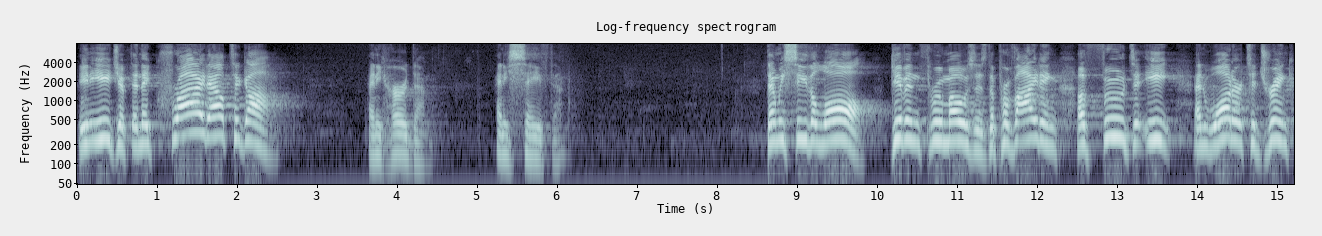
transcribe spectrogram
in Egypt, and they cried out to God, and He heard them, and He saved them. Then we see the law given through Moses, the providing of food to eat and water to drink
